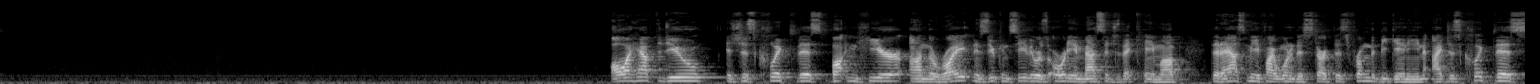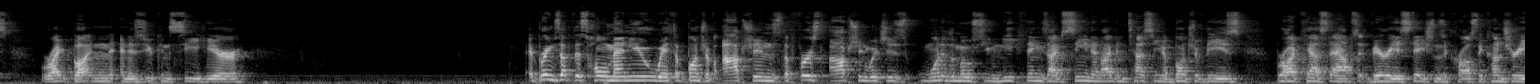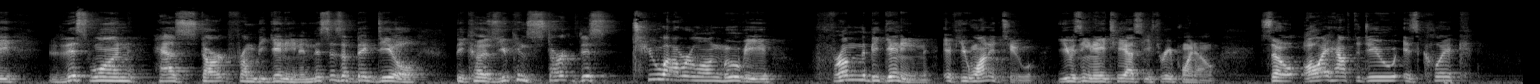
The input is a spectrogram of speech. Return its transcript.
All I have to do is just click this button here on the right. And as you can see, there was already a message that came up that asked me if I wanted to start this from the beginning. I just click this right button. And as you can see here, it brings up this whole menu with a bunch of options. The first option, which is one of the most unique things I've seen, and I've been testing a bunch of these broadcast apps at various stations across the country. This one has start from beginning, and this is a big deal because you can start this two hour long movie from the beginning if you wanted to using ATSC 3.0. So all I have to do is click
